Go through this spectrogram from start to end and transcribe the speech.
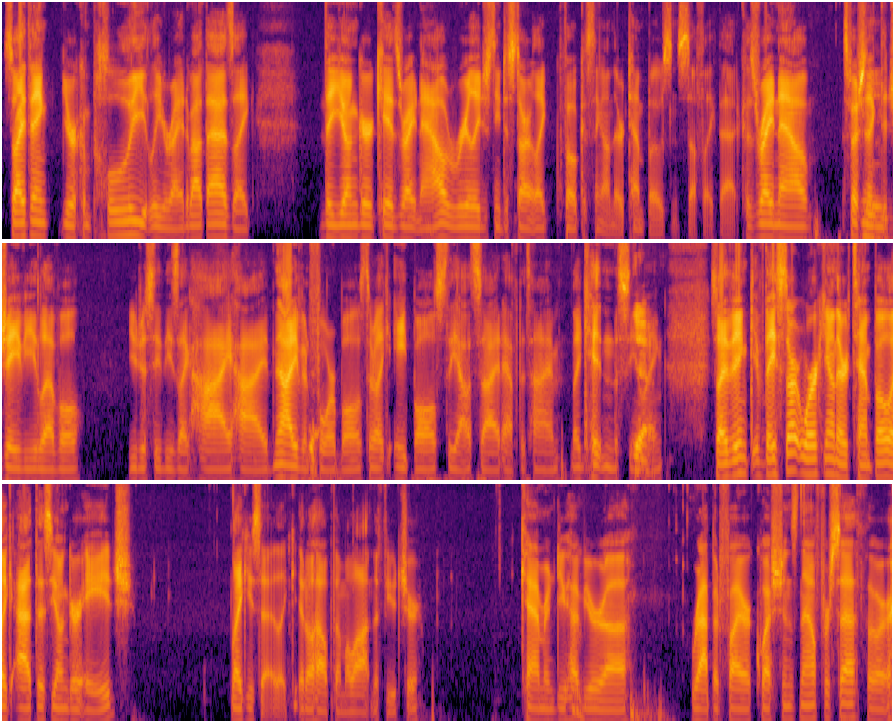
So I think you're completely right about that. It's like the younger kids right now really just need to start like focusing on their tempos and stuff like that. Because right now, especially like mm. the JV level, you just see these like high, high, not even four balls. They're like eight balls to the outside half the time, like hitting the Yeah. ceiling. So I think if they start working on their tempo like at this younger age, like you said, like it'll help them a lot in the future. Cameron, do you have your uh, rapid fire questions now for Seth or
